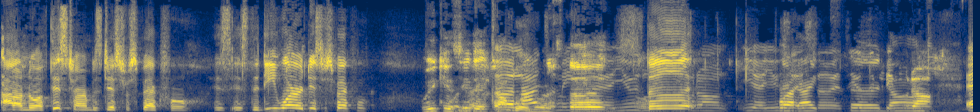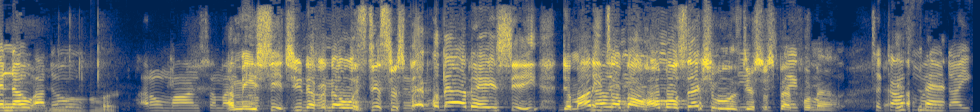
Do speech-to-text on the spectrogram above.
I don't know if this term is disrespectful. Is is the D word disrespectful? We can see that Uh, you not were to me. Yeah, studs. usually Stud. People don't. Yeah, you Right. say studs. Usually Stud, people don't. And no, I oh, don't. I don't mind somebody. I mean, shit. You never know what's disrespectful nowadays. Shit, Damani No, talking about homosexual is It's disrespectful now. To call It's somebody a dyke,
